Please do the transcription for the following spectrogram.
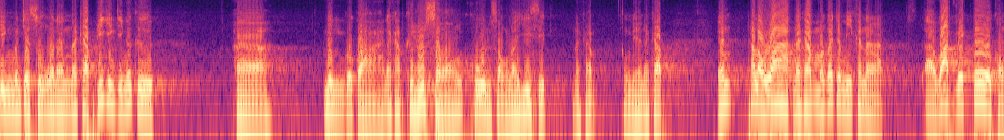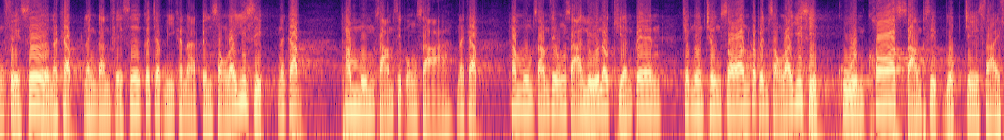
ริง ๆ มันจะสูงกว่านั้นนะครับ peak จริง ๆ ก็คือหนึ่งกว่าๆนะครับ คือ root สองคูณ 220 นะครับ ตรงนี้นะครับงั้นถ้าเราวาดนะครับ มันก็จะมีขนาดวาดเวกเตอร์ของ phasor นะครับ แรงดัน phasor ก็จะมีขนาดเป็น 220 นะครับทำมุม 30 องศานะครับ ทำมุม 30 องศา หรือเราเขียนเป็นจำนวนเชิงซ้อนก็เป็น 220 คูณคอส30 บวก j ไซน์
